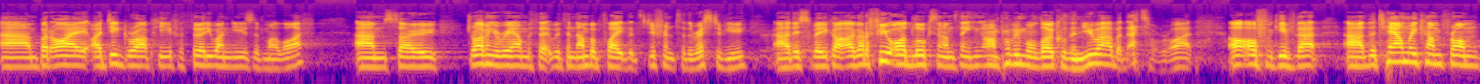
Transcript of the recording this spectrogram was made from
um, but I, I did grow up here for 31 years of my life. Um, so driving around with, a, with a number plate that's different to the rest of you uh, this week. I, I, got a few odd looks, and I'm thinking, oh, I'm probably more local than you are, but that's all right. I'll, I'll forgive that. Uh, the town we come from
